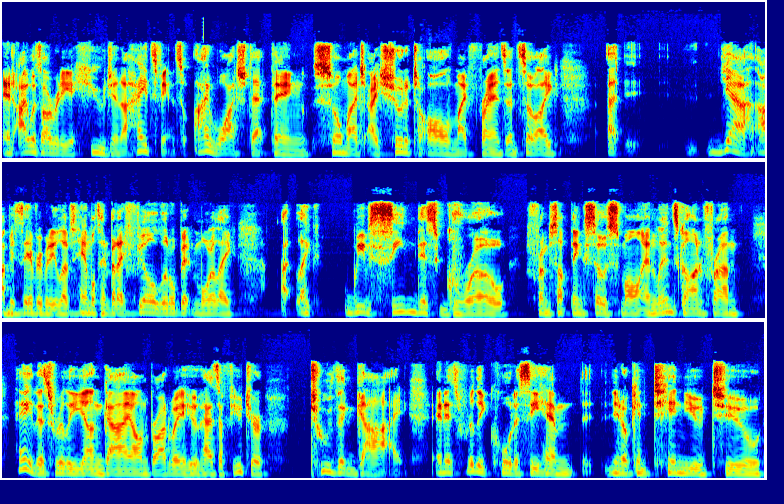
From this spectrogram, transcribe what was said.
and I was already a huge In the Heights fan, so I watched that thing so much. I showed it to all of my friends, and so like. Uh, yeah, obviously everybody loves Hamilton, but I feel a little bit more like uh, like we've seen this grow from something so small and Lin's gone from hey, this really young guy on Broadway who has a future to the guy. And it's really cool to see him, you know, continue to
